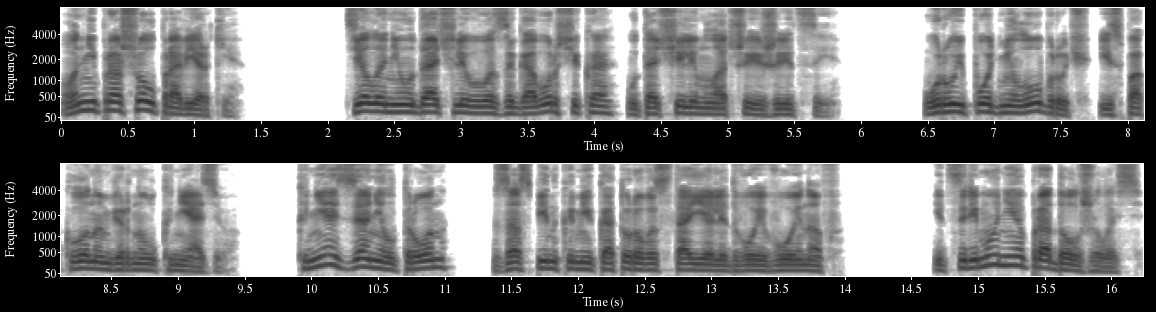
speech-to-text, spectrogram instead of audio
Он не прошел проверки. Тело неудачливого заговорщика утащили младшие жрецы. Уруй поднял обруч и с поклоном вернул князю. Князь занял трон, за спинками которого стояли двое воинов, и церемония продолжилась.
